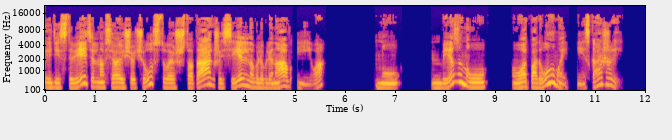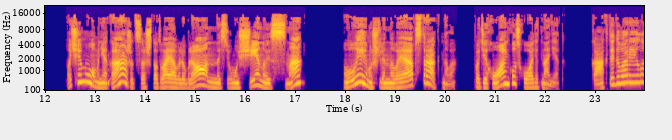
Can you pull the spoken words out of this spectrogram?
ты действительно все еще чувствуешь, что так же сильно влюблена в Ива? Ну, без «ну». Вот подумай и скажи. Почему мне кажется, что твоя влюбленность в мужчину из сна, вымышленного и абстрактного, потихоньку сходит на нет? Как ты говорила?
